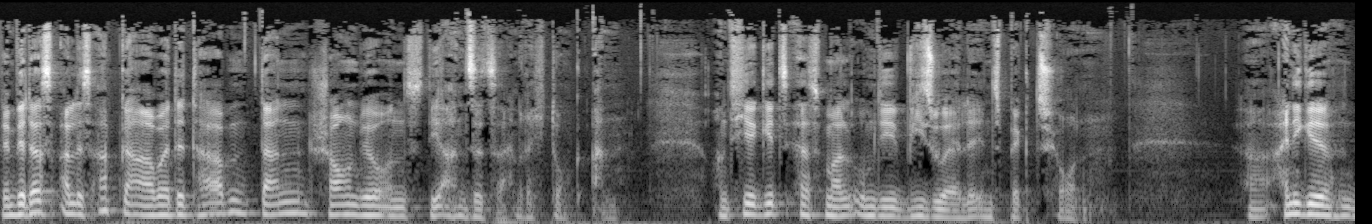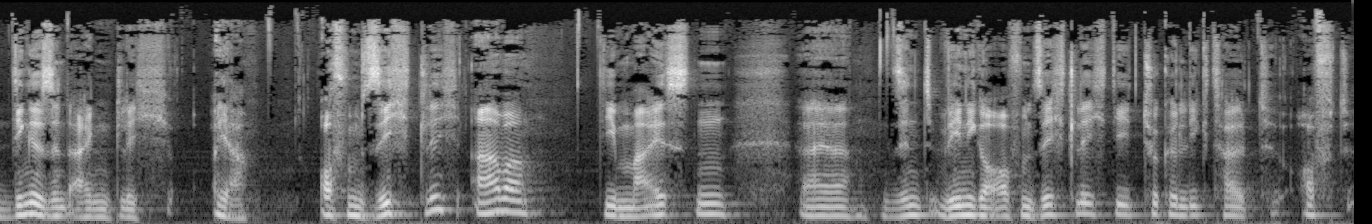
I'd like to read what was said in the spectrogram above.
Wenn wir das alles abgearbeitet haben, dann schauen wir uns die Ansitzeinrichtung an. Und hier geht es erstmal um die visuelle Inspektion. Äh, einige Dinge sind eigentlich ja offensichtlich, aber Die meisten äh, sind weniger offensichtlich. Die Tücke liegt halt oft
